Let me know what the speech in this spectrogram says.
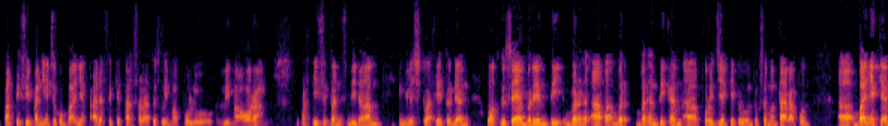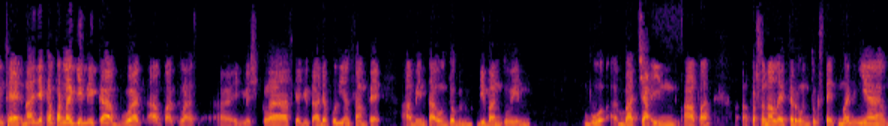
partisipannya cukup banyak. Ada sekitar 155 orang partisipan di dalam English class itu. Dan waktu saya berhenti ber, apa ber, berhentikan uh, project itu untuk sementara pun uh, banyak yang kayak nanya kapan lagi nih kak buat apa kelas uh, English class? Kayak gitu. Ada pun yang sampai uh, minta untuk dibantuin bu bacain apa personal letter untuk statementnya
